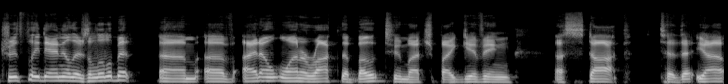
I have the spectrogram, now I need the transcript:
truthfully, Daniel, there's a little bit um, of I don't want to rock the boat too much by giving a stop to the yeah,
